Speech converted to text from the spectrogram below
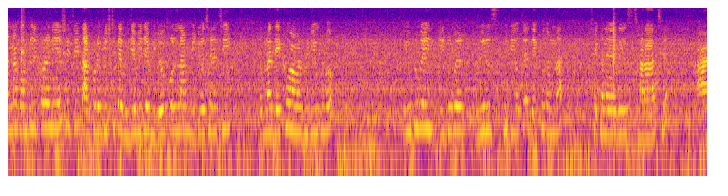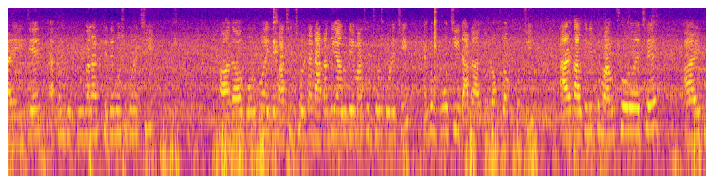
রান্না কমপ্লিট করে নিয়ে এসেছি। তারপরে বৃষ্টিতে ভিজে ভিজে ভিডিও করলাম ভিডিও ছেড়েছি। তোমরা দেখো আমার ভিডিওগুলো ইউটিউবে ইউটিউবের রিলস ভিডিওতে দেখো তোমরা। সেখানে রিলস ছাড়া আছে। আর এই যে এখন দুপুরবেলা খেতে বসে পড়েছি। খাওয়া দাওয়া করব। এই যে মাছের ঝোলটা, ডাটা দিয়ে, আলু দিয়ে মাছের ঝোল করেছি। একদম কচি ডাটা, একদম লক লক কচি। আর কালকের একটু মাংস রয়েছে। আর একটু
